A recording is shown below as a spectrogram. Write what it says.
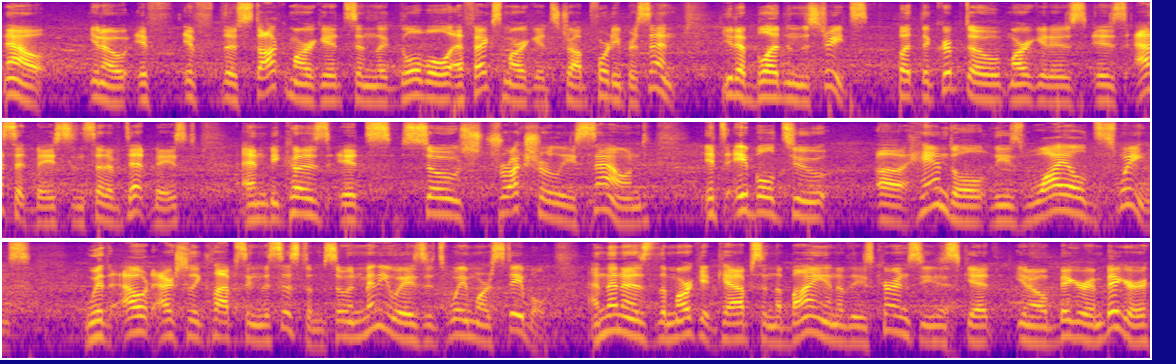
Now, you know, if, if the stock markets and the global FX markets drop 40%, you'd have blood in the streets. But the crypto market is, is asset-based instead of debt-based, and because it's so structurally sound, it's able to uh, handle these wild swings without actually collapsing the system. So in many ways, it's way more stable. And then as the market caps and the buy-in of these currencies Yeah. get you know bigger and bigger,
